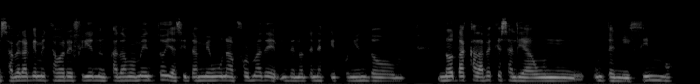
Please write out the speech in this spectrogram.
saber a qué me estaba refiriendo en cada momento y así también una forma de, no tener que ir poniendo notas cada vez que salía un, tecnicismo.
